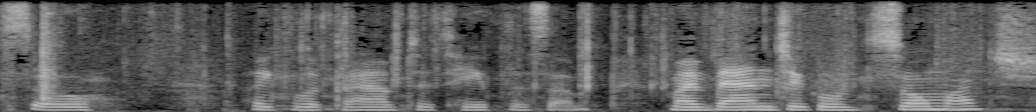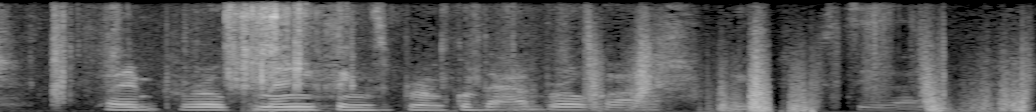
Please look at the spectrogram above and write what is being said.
So like, look, I have to tape this up. My van jiggled so much that it broke. Many things broke. That broke off. see that?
